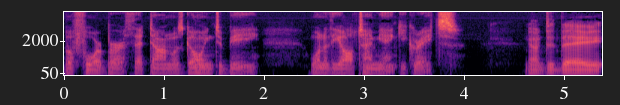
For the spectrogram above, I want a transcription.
before birth that Don was going to be one of the all-time Yankee greats. Now, did they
